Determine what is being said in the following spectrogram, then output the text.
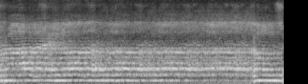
Ryder, Coach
